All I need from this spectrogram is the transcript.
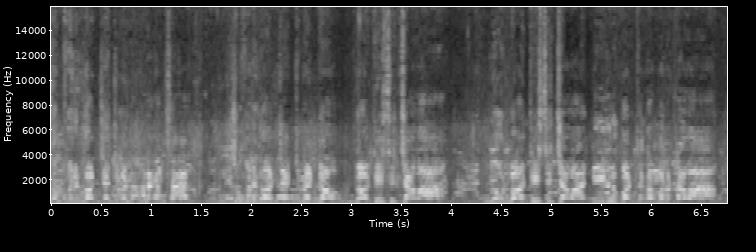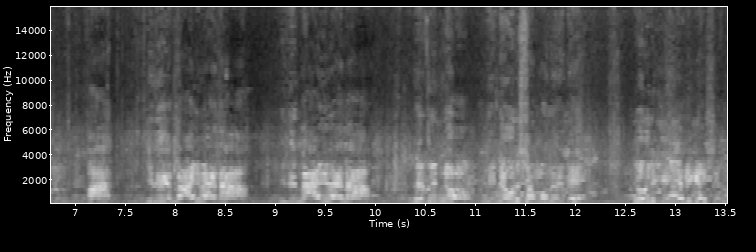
సుప్రీం జడ్జిమెంట్ అడగండి sir. Supreme court judgement notice ఇచ్చావా? నువ్వు నోటీస్ ఇచ్చావా? నీ ఇల్లు కొట్టు గమ్మునుంటావా? ఆ? ఇది న్యాయమేనా? ఇది న్యాయమేనా? రెవెన్యూ దీని ఎవరు సంబంధం ఇది? ఎవరికి ఇరిగేషన్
